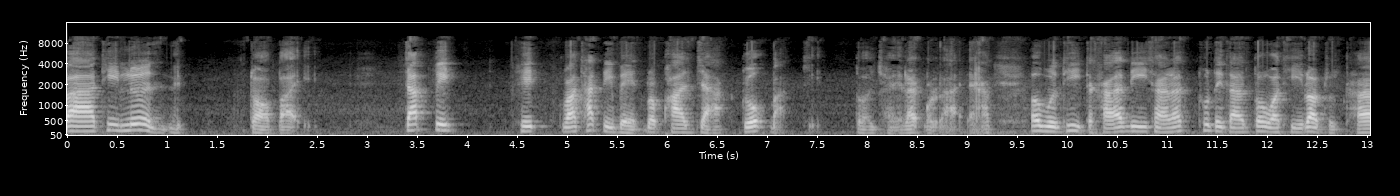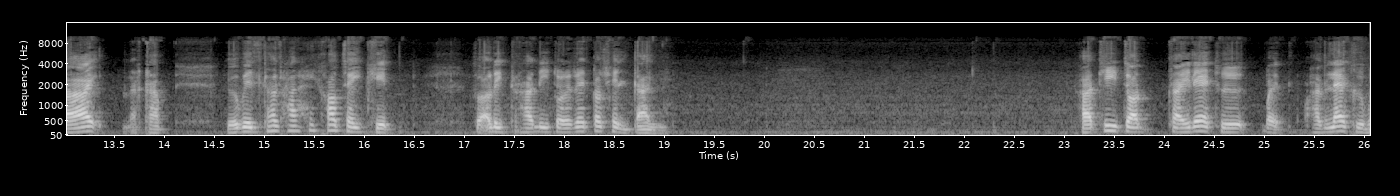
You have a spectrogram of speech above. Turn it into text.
บาที่เลื่อนต่อไปจะปิด คิดวัฒนดีเบตประพันจากโยกบักกิจโดยใช้รัฐออนไลน์นะครับข้อมูลที่จากสารดีสารัฐทุติยานตัวาทีรอบสุดท้ายนะครับ หรือเป็นท่านท่าให้เข้าใจผิดส่วนอริสารดีตัวเล่นก็เช่นกันหาที่จอดใจแรกคือใบพันแรกคือใบ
